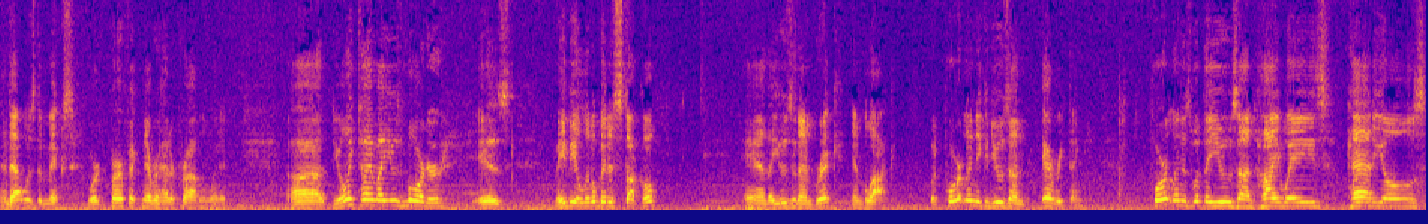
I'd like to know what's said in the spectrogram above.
And that was the mix. Worked perfect, never had a problem with it. Uh, the only time I use mortar is maybe a little bit of stucco, and I use it on brick and block. But Portland you could use on everything. Portland is what they use on highways, patios,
